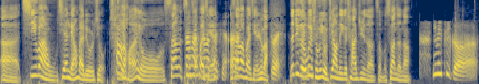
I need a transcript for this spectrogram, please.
呃，七万五千两百六十九，差了好像有三三千块钱三万块钱，哎三万块钱是吧？对，那这个为什么有这样的一个差距呢？怎么算的呢？因为这个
